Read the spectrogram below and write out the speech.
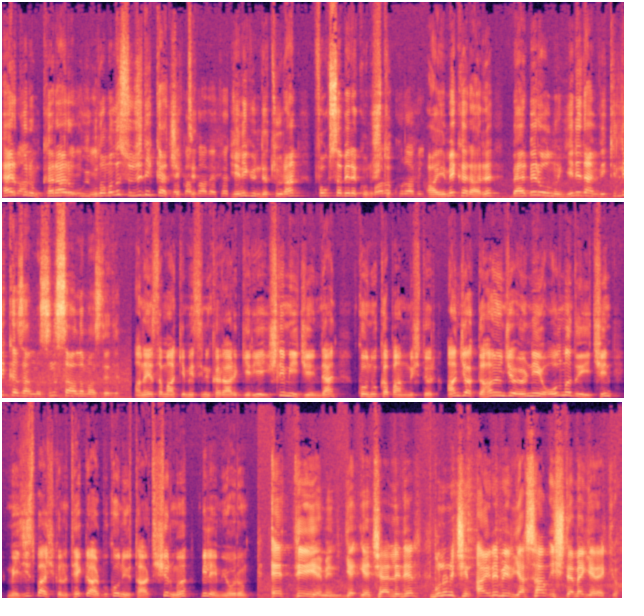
her kurum kararı uygulamalı sözü dikkat çekti. Yeni günde Turan Fox Haber'e konuştu. AYM kararı Berberoğlu'nun yeniden vekillik kazanmasını sağlamaz dedi. Anayasa Mahkemesi'nin kararı geriye işlemeyeceğinden konu kapanmıştır. Ancak daha önce örneği olmadığı için meclis başkanı tekrar bu konuyu tartışır mı bilemiyorum. Ettiği yemin ge- geçerlidir. Bunun için ayrı bir yasal işleme gerek yok.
